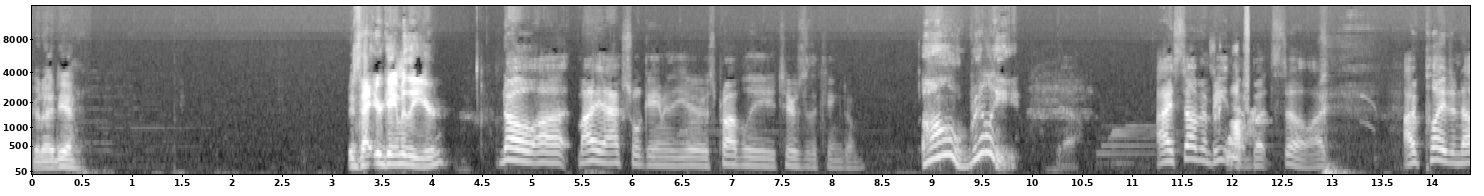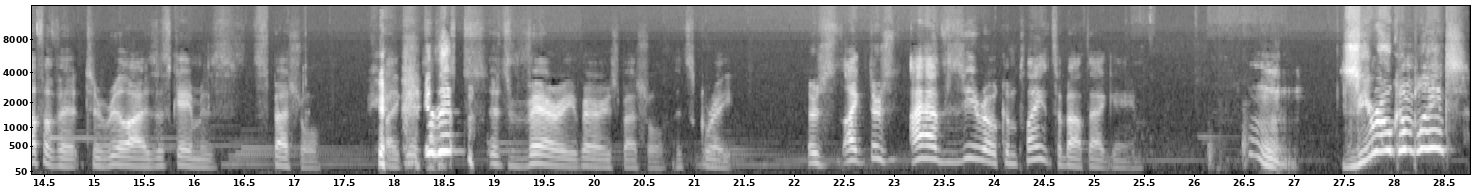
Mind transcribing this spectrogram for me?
Good idea. Is that your game of the year? No, uh, my actual game of the year is probably Tears of the Kingdom. Oh, really? Yeah. I still haven't beaten it, but still, I I've played enough of it to realize this game is special. Like it's, Is it? it's very very special. It's great. There's like there's I have zero complaints about that game. Hmm. Zero complaints?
